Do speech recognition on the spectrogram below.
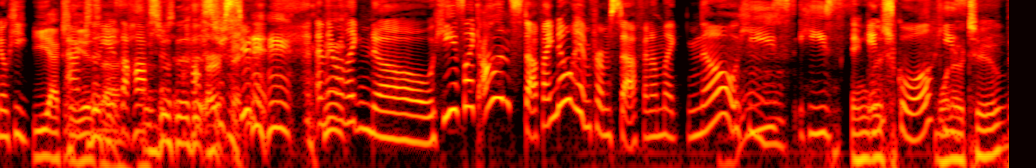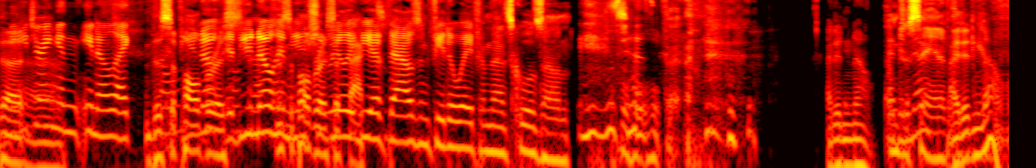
no, he He actually, actually is. is uh, a Hofstra, Hofstra student. And they were like, no, he's like on stuff. I know him from stuff. And I'm like, no, he's he's in English school. He's 102. The- majoring in, you know, like the film. You know, if you know him, you should really be a effect. thousand feet away from that school zone. He's just I didn't know. I'm just saying. if- I didn't if know.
